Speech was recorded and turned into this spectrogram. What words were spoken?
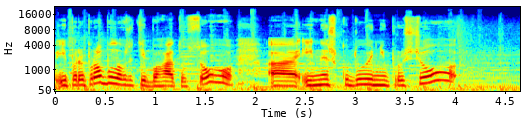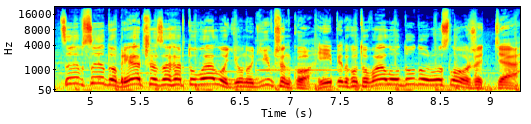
І перепробувала в житті багато всього, е, і не шкодую ні про що. Це все добряче загартувало юну дівчинку і підготувало до дорослого життя.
